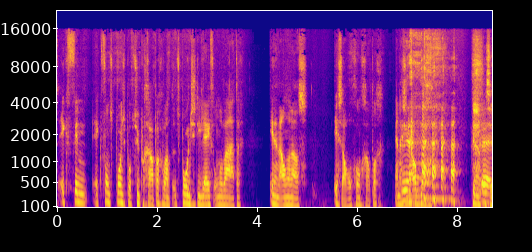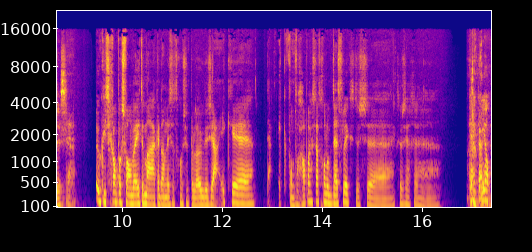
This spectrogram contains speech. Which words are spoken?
het, ik, vind, ik vond SpongeBob super grappig. Want een sponsje die leeft onder water in een ananas is al gewoon grappig. En als je Ja. daar ook nog Ja, precies. ja. Ook iets grappigs van weet te maken, dan is het gewoon super leuk. Dus ja, ik, eh, ja, ik vond het wel grappig. Het staat gewoon op Netflix. Dus eh, ik zou zeggen, kijk Oké, niet op.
